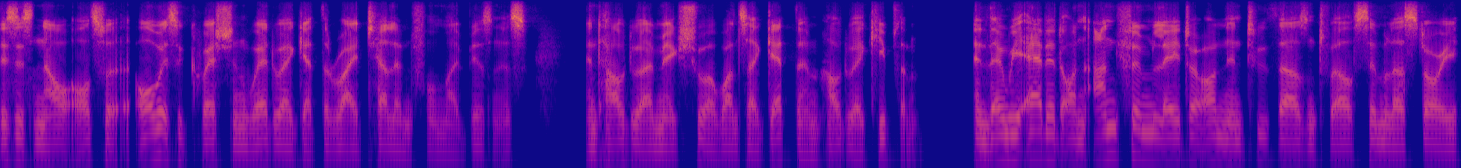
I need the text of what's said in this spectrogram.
this is now also always a question where do I get the right talent for my business? And how do I make sure once I get them, how do I keep them? And then we added on Anfim later on in 2012, similar story,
